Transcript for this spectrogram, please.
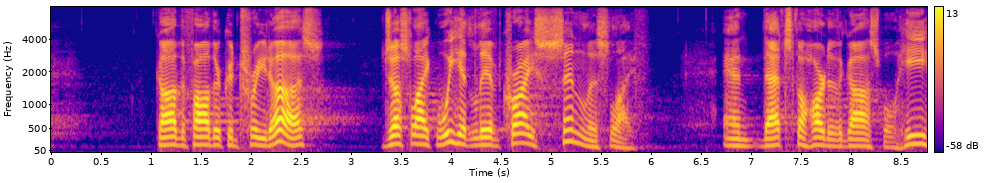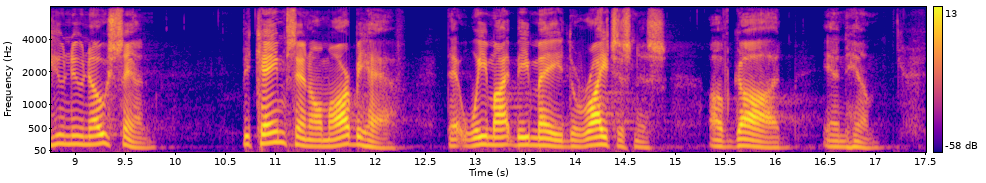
God the Father could treat us just like we had lived Christ's sinless life. And that's the heart of the gospel. He who knew no sin became sin on our behalf that we might be made the righteousness of God in him.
